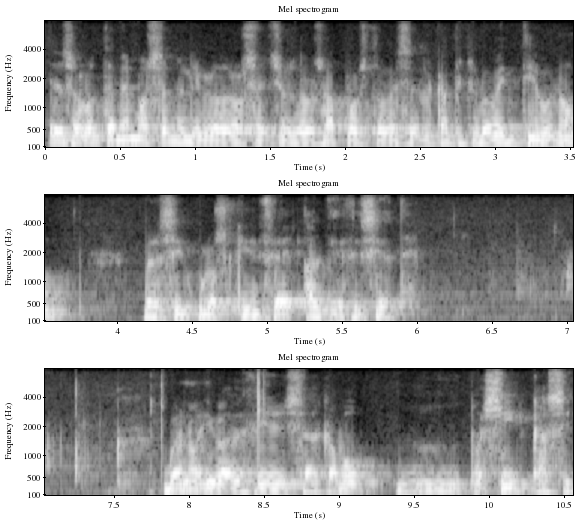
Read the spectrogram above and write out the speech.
Eso lo tenemos en el libro de los Hechos de los Apóstoles, en el capítulo 21, versículos 15 al 17. Bueno, iba a decir, ¿se acabó? Mm, pues sí, casi.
